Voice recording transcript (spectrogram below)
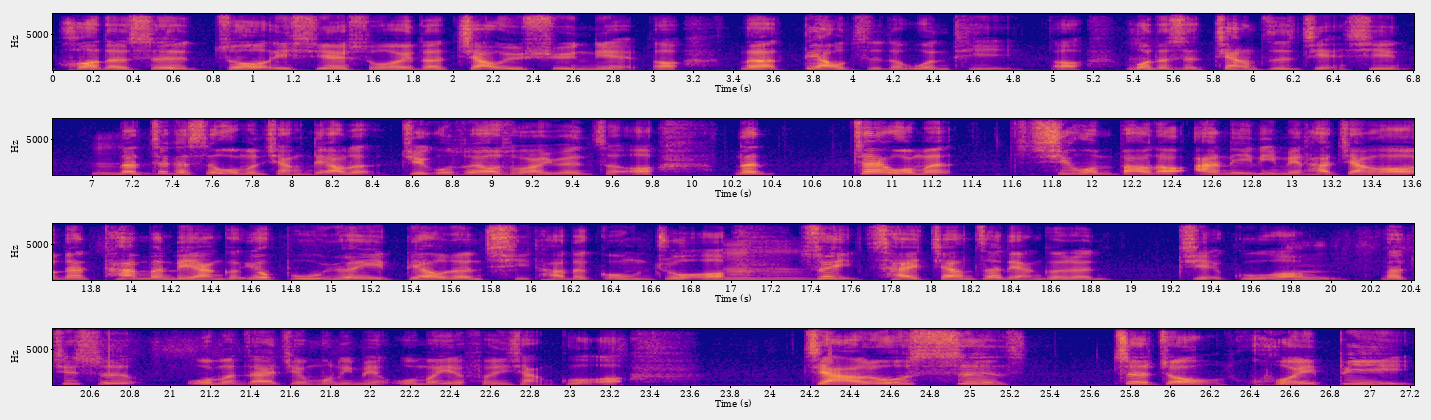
或者是做一些所谓的教育训练哦，那调职的问题哦，或者是降职减薪，嗯那这个是我们强调的解雇最后手段原则哦。那在我们新闻报道案例里面，他讲哦，那他们两个又不愿意调任其他的工作哦，嗯所以才将这两个人解雇哦。嗯那其实我们在节目里面我们也分享过哦，假如是这种回避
